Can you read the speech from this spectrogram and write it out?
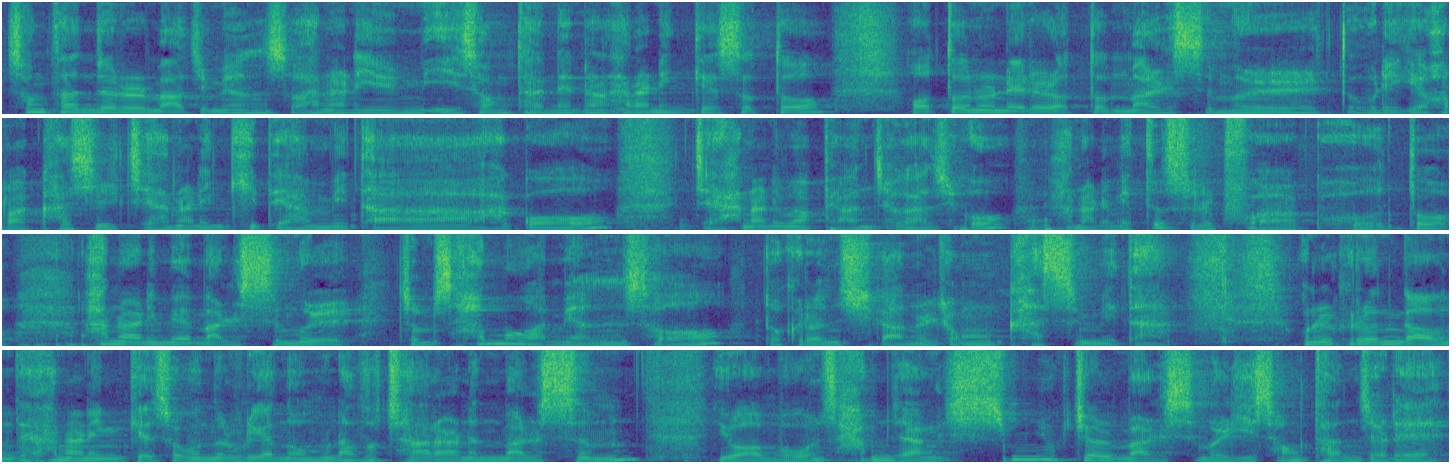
성탄절을 맞으면서 하나님 이 성탄에는 하나님께서 또 어떤 은혜를 어떤 말씀을 또 우리에게 허락하실지 하나님 기대합니다 하고 이제 하나님 앞에 앉아가지고 하나님의 뜻을 구하고 또 하나님의 말씀을 좀 사모하면서 또 그런 시간을 좀 갖습니다. 오늘 그런 가운데 하나님께서 오늘 우리가 너무나도 잘 아는 말씀 요한복음 3장 16절 말씀을 이 성탄절에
